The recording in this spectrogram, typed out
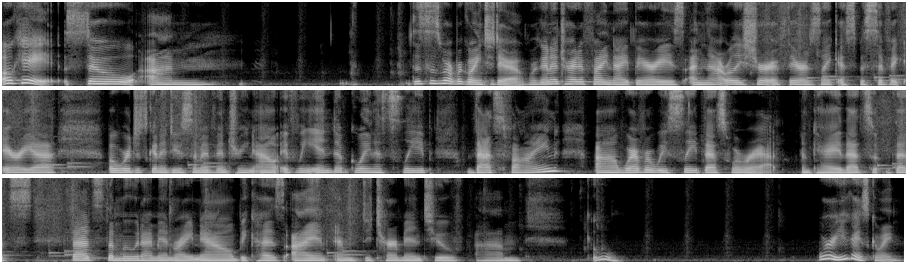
Okay, so um this is what we're going to do. We're going to try to find nightberries. I'm not really sure if there's like a specific area, but we're just going to do some adventuring out. If we end up going to sleep, that's fine. Uh, wherever we sleep, that's where we're at. Okay, that's that's that's the mood I'm in right now because I am, determined to. Um, ooh, where are you guys going?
